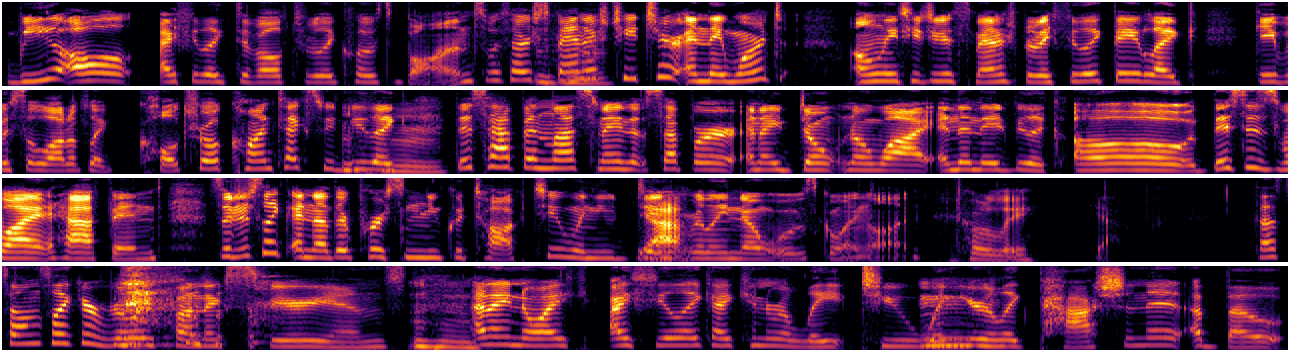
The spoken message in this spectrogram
we all I feel like developed really close bonds with our Spanish teacher and they weren't only teaching us Spanish, but I feel like they like gave us a lot of like cultural context. We'd be Mhm. like, This happened last night at supper and I don't know why and then they'd be like, Oh, this is why it happened. So just like another person you could talk to when you didn't Yeah. really know what was going on. Totally. Yeah. That sounds like a really fun experience. Mm-hmm. And I know I I feel like I can relate to when you're Mm. like passionate about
